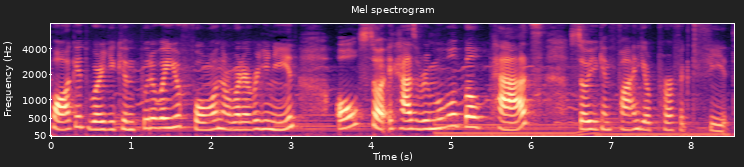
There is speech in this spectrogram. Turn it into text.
pocket where you can put away your phone or whatever you need. Also, it has removable pads so you can find your perfect fit.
